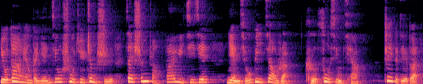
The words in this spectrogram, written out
有大量的研究数据证实，在生长发育期间，眼球壁较软，可塑性强。这个阶段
